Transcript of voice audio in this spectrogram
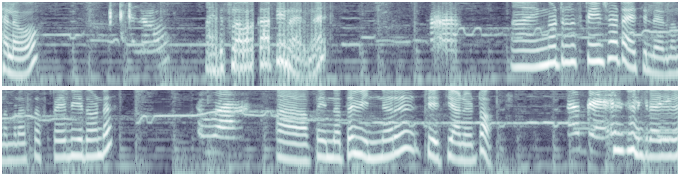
ഹലോ? ഹലോ? ഇത് ഫ്ലവർ കാർട്ടിൽ നിന്നായിരുന്നേ? ആ ഇങ്ങോട്ടൊരു സ്ക്രീൻഷോട്ട് അയച്ചില്ലായിരുന്നു നമ്മളെ സബ്സ്ക്രൈബ് ചെയ്തോണ്ട്? ആ അപ്പൊ ഇന്നത്തെ വിന്നർ ചേച്ചിയാണ് കേട്ടോ. യു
